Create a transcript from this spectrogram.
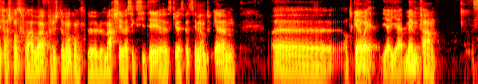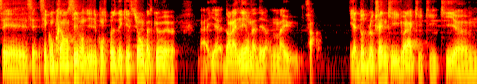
enfin, je pense qu'il faudra voir justement quand le, le marché va s'exciter, ce qui va se passer. Mais en tout cas, en tout cas, ouais, il y a, y a même, enfin, c'est, compréhensible. On dit qu'on se pose des questions parce que euh, bah, dans l'année, on a eu, enfin, il y a d'autres blockchains qui, voilà, euh,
